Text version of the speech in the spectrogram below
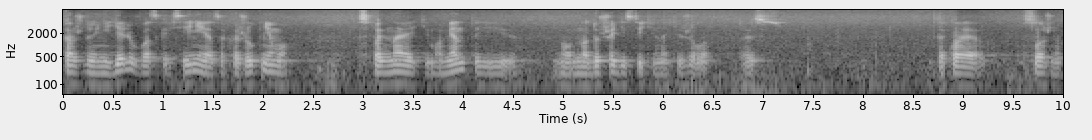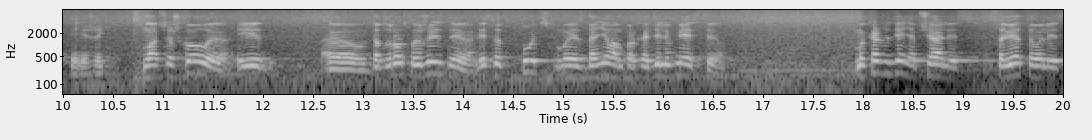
каждую неделю в воскресенье я захожу к нему, вспоминаю эти моменты, и ну, на душе действительно тяжело. То есть такое сложно пережить. с младшей школы и э, до взрослой жизни весь этот путь мы с Данилом проходили вместе. Мы каждый день общались, советовались,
